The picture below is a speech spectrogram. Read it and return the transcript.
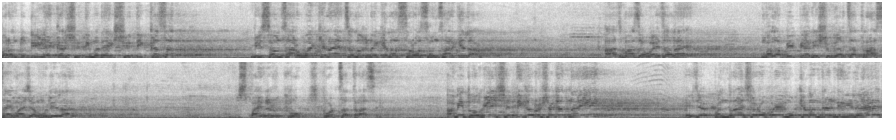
परंतु दीड एकर शेतीमध्ये एक शेती कसत मी संसार उभा केला याचं लग्न केलं सर्व संसार केला. आज माझं वय झालंय. मला बीपी आणि शुगरचा त्रास आहे. माझ्या मुलीला स्पायनल कोट कोटचा त्रास आहे. आम्ही दोघेही शेती करू शकत नाही. हे जे पंधराशे रुपये मुख्यमंत्र्यांनी दिले आहेत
